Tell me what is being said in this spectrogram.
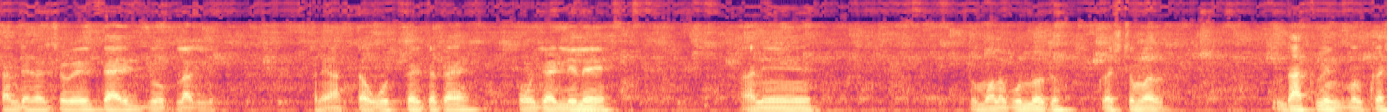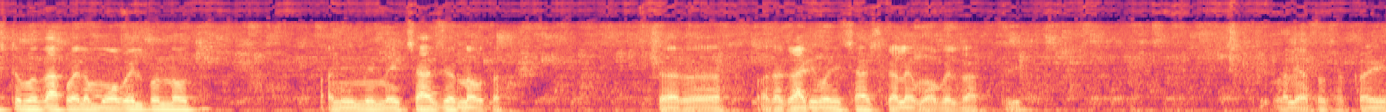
संध्याकाळच्या वेळेस डायरेक्ट झोप लागली. आणि आत्ता उठतं तर काय? उजाडलेलं आहे. आणि तुम्हाला बोललो होतो कस्टमर दाखवेन. पण कस्टमर दाखवायला मोबाईल पण नव्हता. आणि मी नाही चार्जर नव्हता. तर आता गाडीमध्ये चार्ज केला आहे मोबाईल रात्री. आणि आता सकाळी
